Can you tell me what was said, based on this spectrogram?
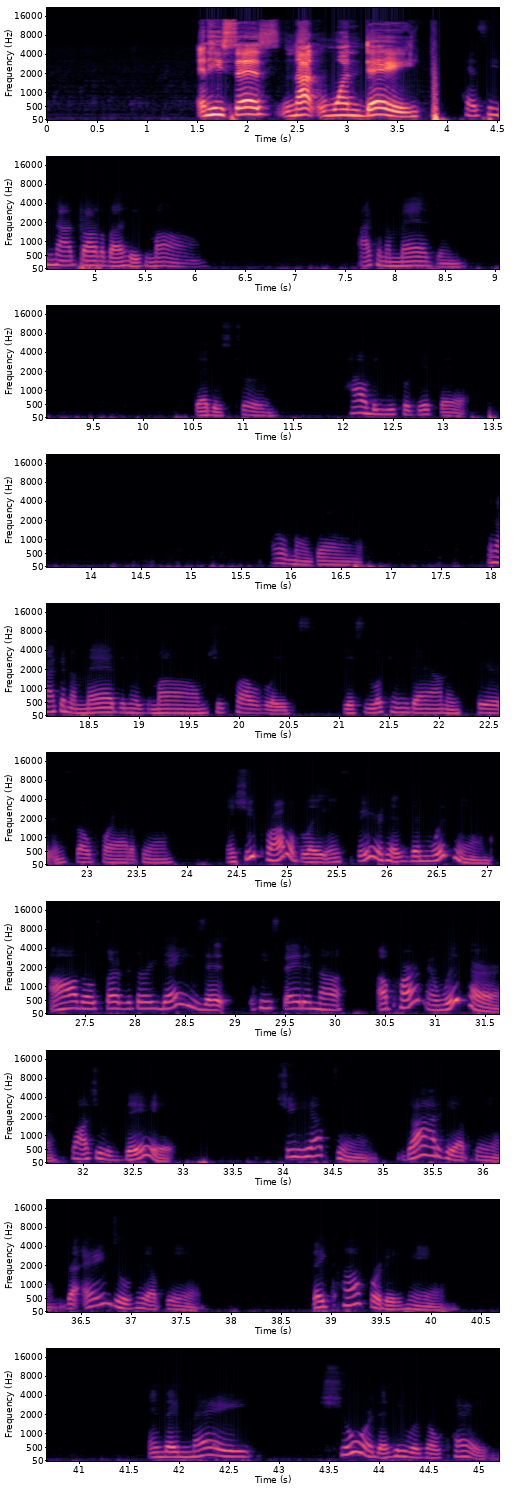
And he says, not one day has he not thought about his mom. I can imagine that is true. How do you forget that? Oh my God. And I can imagine his mom. She's probably just looking down in spirit and so proud of him. And she probably in spirit has been with him all those 33 days that he stayed in the apartment with her while she was dead. She helped him. God helped him. The angels helped him. They comforted him. And they made sure that he was okay.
